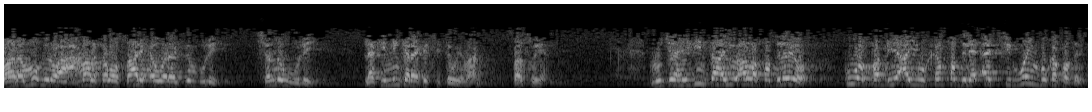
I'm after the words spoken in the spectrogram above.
waana mu'min oo acmaal kaloo saalixa wanaagsan buu leeyay janno wuu leeyay laakiin ninkanaa ka sita wey maana saas weyaan mujaahidiinta ayuu alla fadilayo kuwa fadhiya ayuu ka fadilay ajir weyn buu ka fadilay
